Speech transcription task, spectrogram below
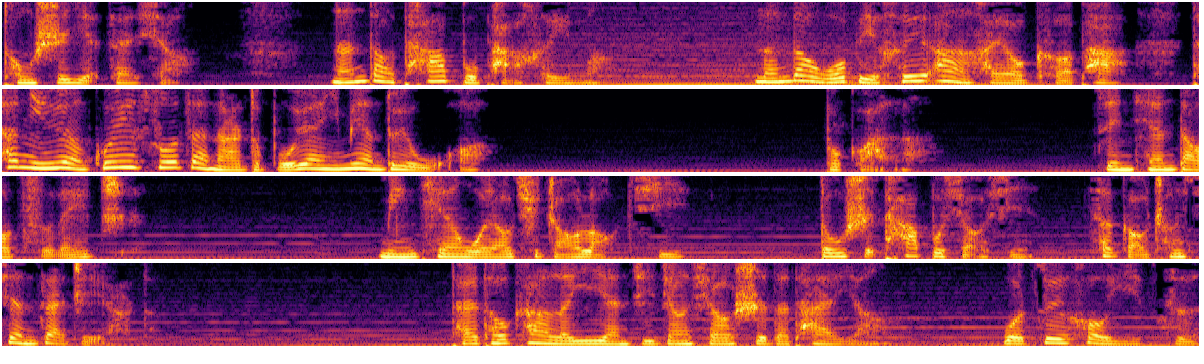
同时也在想：难道他不怕黑吗？难道我比黑暗还要可怕？他宁愿龟缩在那儿，都不愿意面对我。不管了，今天到此为止。明天我要去找老七，都是他不小心才搞成现在这样的。抬头看了一眼即将消失的太阳，我最后一次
